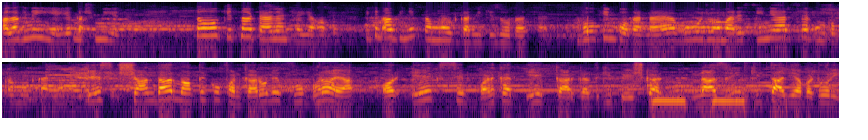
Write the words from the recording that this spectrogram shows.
अलग नहीं है ये कश्मीर है। तो कितना टैलेंट है यहाँ पे। लेकिन अब इन्हें प्रमोट करने की ज़रूरत है। वो किन को करना है? वो जो हमारे सीनियर्स है उनको प्रमोट करना है। इस शानदार मौके को फनकारों ने खूब बनाया और एक से बढ़कर एक कारकर्दगी पेश कर नाजरीन की तालियाँ बटोरी।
